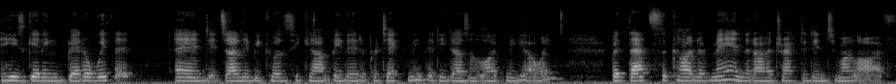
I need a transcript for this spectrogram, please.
he's getting better with it. And it's only because he can't be there to protect me that he doesn't like me going. But that's the kind of man that I attracted into my life.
